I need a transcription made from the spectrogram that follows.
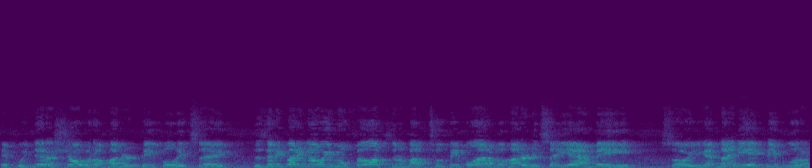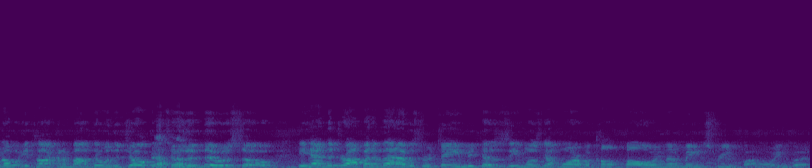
if we did a show with hundred people, he'd say, "Does anybody know Emo Phillips?" And about two people out of hundred would say, "Yeah, me." So you got 98 people who don't know what you're talking about doing the joke, and two that do. So he had to drop out of that out of his routine because Emo's got more of a cult following than a mainstream following. But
